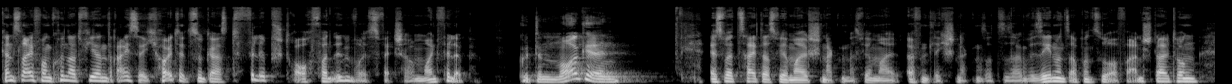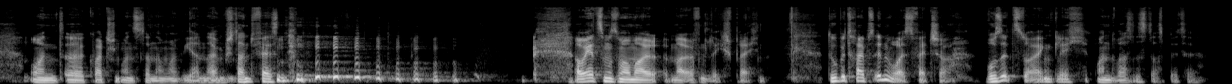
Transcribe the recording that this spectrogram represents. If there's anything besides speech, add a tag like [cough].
Kanzlei von 134. Heute zu Gast Philipp Strauch von Invoice Fetcher. Moin Philipp. Guten Morgen. Es wird Zeit, dass wir mal schnacken, dass wir mal öffentlich schnacken sozusagen. Wir sehen uns ab und zu auf Veranstaltungen und äh, quatschen uns dann nochmal wie an deinem Stand fest. [laughs] Aber jetzt müssen wir mal, mal öffentlich sprechen. Du betreibst Invoice Fetcher. Wo sitzt du eigentlich und was ist das bitte?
